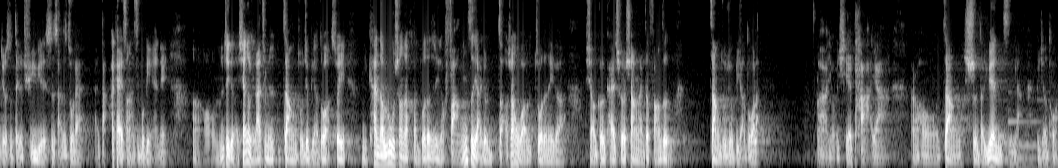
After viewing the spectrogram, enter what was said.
就是这个区域是啥子族呢？大概上还是不变的啊。我们这个香格里拉这边藏族就比较多，所以。你看到路上的很多的这个房子呀，就早上我坐的那个小哥开车上来的房子，藏族就比较多了，啊，有一些塔呀，然后藏式的院子呀比较多。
